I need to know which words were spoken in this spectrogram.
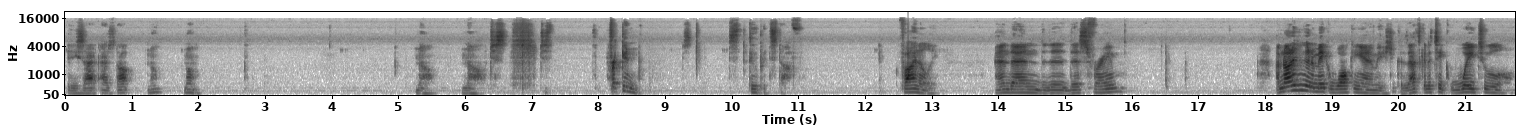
He say I stop? No, no. No, no, just, just freaking stupid stuff. Finally. And then the, this frame. I'm not even going to make a walking animation because that's going to take way too long.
